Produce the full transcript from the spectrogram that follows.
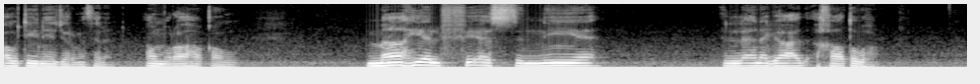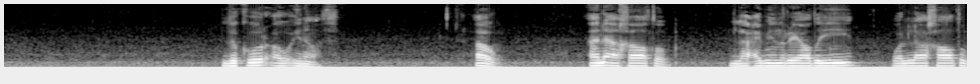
أو تينيجر مثلا أو مراهق أو ما هي الفئة السنية اللي أنا قاعد أخاطبها؟ ذكور أو إناث. أو أنا أخاطب لاعبين رياضيين ولا أخاطب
